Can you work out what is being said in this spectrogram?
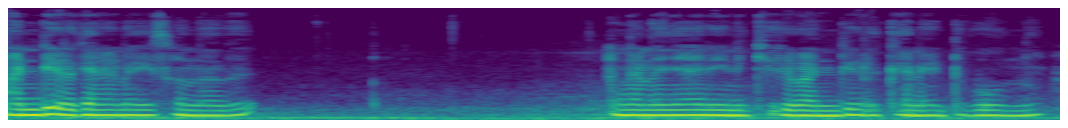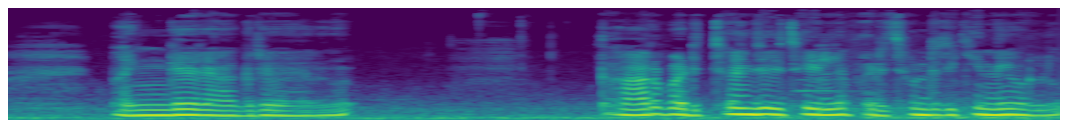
വണ്ടി എടുക്കാനാണ് ഗൈസ് വന്നത്. അങ്ങനെ ഞാൻ എനിക്കൊരു വണ്ടി എടുക്കാനായിട്ട് പോകുന്നു. ഭയങ്കര ഒരു ആഗ്രഹമായിരുന്നു. കാറ് പഠിച്ചോന്ന് ചോദിച്ചാൽ ഇല്ല പഠിച്ചുകൊണ്ടിരിക്കുന്നേ ഉള്ളൂ.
